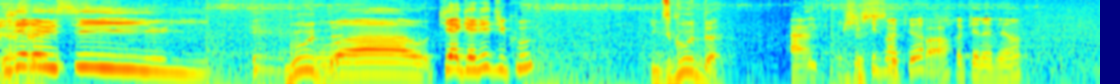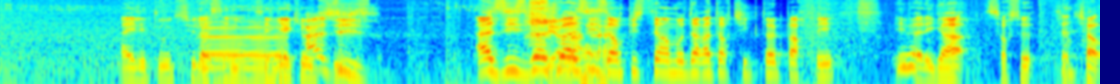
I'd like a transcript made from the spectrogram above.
J'ai réussi Good Waouh Qui a gagné du coup It's good Ah, C'est qui le vainqueur Je crois qu'il y en avait un. Ah il était au-dessus là, c'est le- c'est le gars qui est au-dessus. Aziz. Aziz, bien joué Aziz, en plus t'es un modérateur TikTok parfait. Et bah les gars, sur ce, ciao ciao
